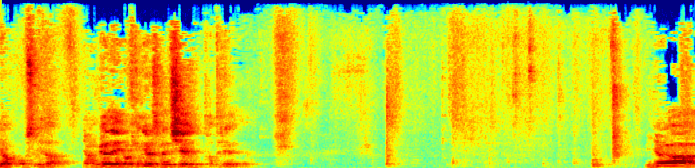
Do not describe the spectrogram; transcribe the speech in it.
아니요 없습니다. 양변에 역행렬을 설치해서 터트려야 돼요. 민혁아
